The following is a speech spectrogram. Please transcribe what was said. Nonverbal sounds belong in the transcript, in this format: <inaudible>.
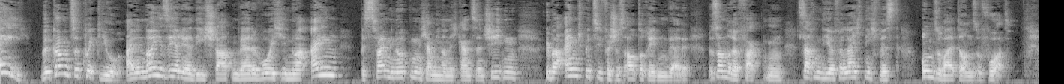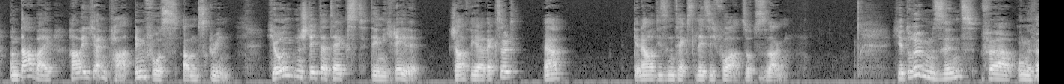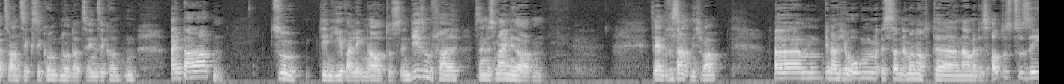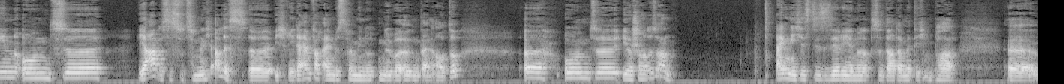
Hey, willkommen zu QuickView, eine neue Serie, die ich starten werde, wo ich in nur ein bis zwei Minuten, ich habe mich noch nicht ganz entschieden, über ein spezifisches Auto reden werde. Besondere Fakten, Sachen, die ihr vielleicht nicht wisst und so weiter und so fort. Und dabei habe ich ein paar Infos am Screen. Hier unten steht der Text, den ich rede. Schaut, wie er wechselt. Ja, genau diesen Text lese ich vor, sozusagen. Hier drüben sind für ungefähr 20 Sekunden oder 10 Sekunden ein paar Daten zu den jeweiligen Autos. In diesem Fall sind es meine Daten. Sehr interessant, nicht wahr? Ähm, genau, hier oben ist dann immer noch der Name des Autos zu sehen und äh, ja, das ist so ziemlich alles. Äh, ich rede einfach ein bis zwei Minuten über irgendein Auto äh, und äh, ihr schaut es an. Eigentlich ist diese Serie nur dazu da, damit ich ein paar äh,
